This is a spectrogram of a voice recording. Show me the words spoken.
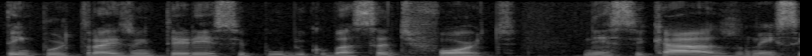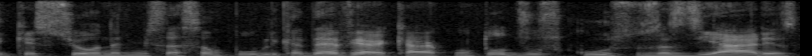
têm por trás um interesse público bastante forte, Nesse caso, nem se questiona, a administração pública deve arcar com todos os custos, as diárias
